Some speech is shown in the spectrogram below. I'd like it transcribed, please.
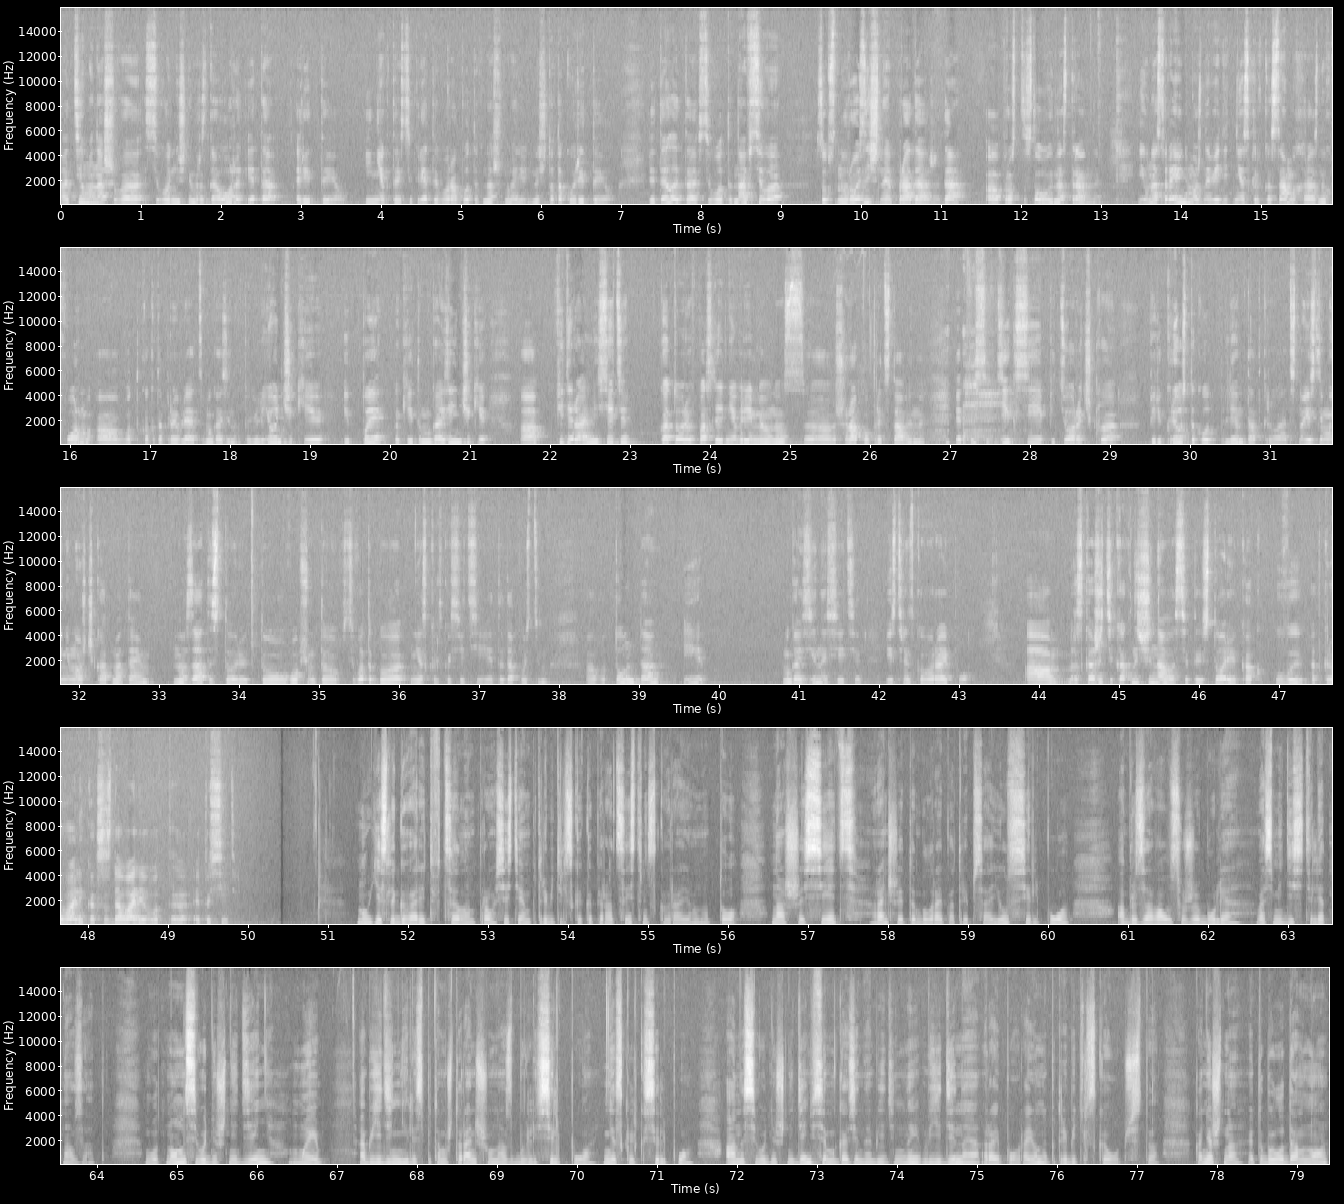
А тема нашего сегодняшнего разговора – это ритейл и некоторые секреты его работы в нашем районе. Значит, что такое ритейл? Ритейл – это всего-то навсего, собственно, розничная продажа, да? А, просто слово иностранное. И у нас в районе можно видеть несколько самых разных форм, а, вот как это проявляется в магазинах. Павильончики, ИП, какие-то магазинчики, а, федеральные сети, которые в последнее время у нас широко представлены. Это Дикси, Пятерочка, Перекресток, вот лента открывается. Но если мы немножечко отмотаем назад историю, то, в общем-то, всего-то было несколько сетей. Это, допустим, вот Тон, да, и магазины сети Истринского райпо. А расскажите, как начиналась эта история, как вы открывали, как создавали вот э, эту сеть? Ну, если говорить в целом про систему потребительской кооперации Истринского района, то наша сеть, раньше это был райпотребсоюз, Сельпо, образовалась уже более 80 лет назад. Вот. Но на сегодняшний день мы объединились, потому что раньше у нас были сельпо, несколько сельпо, а на сегодняшний день все магазины объединены в единое райпо, районное потребительское общество. Конечно, это было давно,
